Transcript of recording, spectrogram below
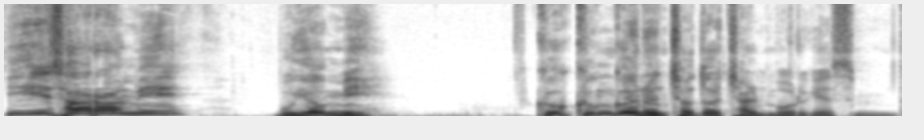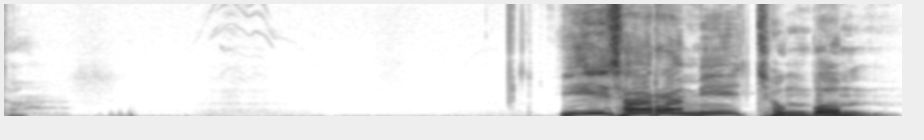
이 사람이 무혐의 그 근거는 저도 잘 모르겠습니다. 이 사람이 정범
